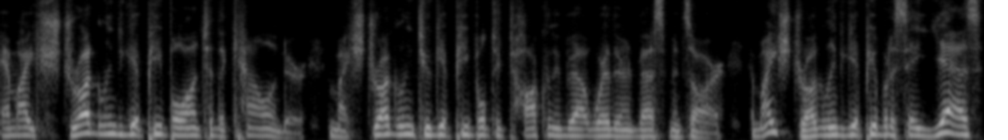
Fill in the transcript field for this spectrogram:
Am I struggling to get people onto the calendar? Am I struggling to get people to talk with me about where their investments are? Am I struggling to get people to say yes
